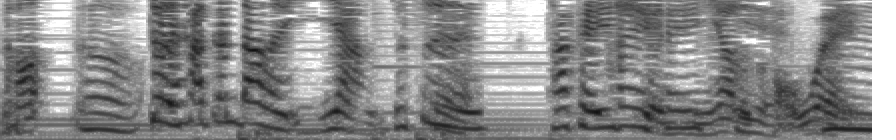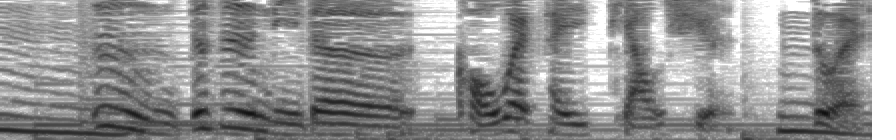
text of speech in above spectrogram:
然后嗯，对他跟大人一样，就是。它可以选你要的口味，嗯嗯，就是你的口味可以挑选，对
